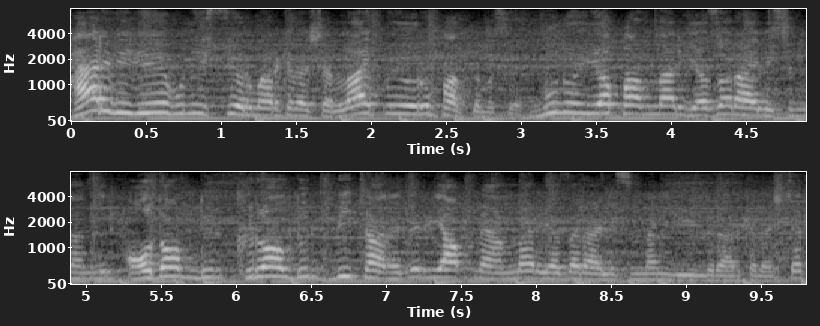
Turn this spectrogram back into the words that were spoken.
Her videoya bunu istiyorum arkadaşlar. Like ve yorum patlaması. Bunu yapanlar yazar ailesindendir. Adamdır, kraldır, bir tanedir. Yapmayanlar yazar ailesinden değildir arkadaşlar.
